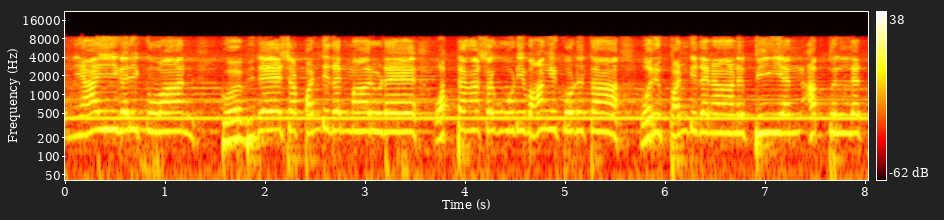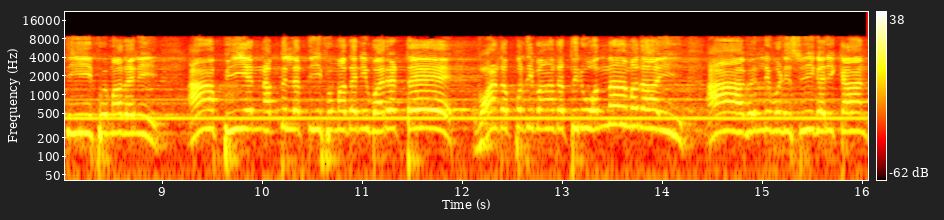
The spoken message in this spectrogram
ന്യായീകരിക്കുവാൻ വിദേശ പണ്ഡിതന്മാരുടെ ഒത്താശ കൂടി വാങ്ങിക്കൊടുത്ത ഒരു പണ്ഡിതനാണ് പി. എൻ. അബ്ദുൽ ലത്തീഫ് മദനി. ആ പി. എൻ. അബ്ദുൽ ലത്തീഫ് മദനി വരട്ടെ. വാദപ്രതിവാദത്തിന് ഒന്നാമതായി ആ വെല്ലുവിളി സ്വീകരിക്കാൻ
